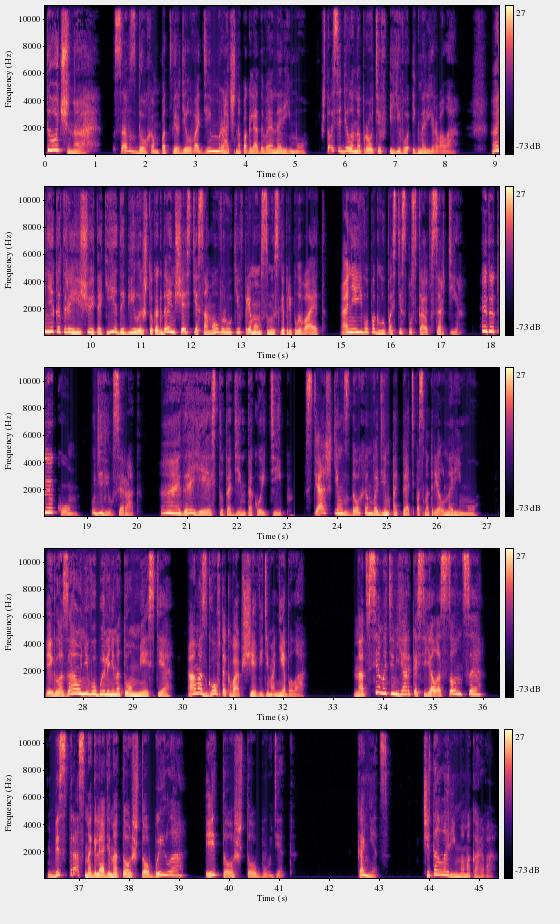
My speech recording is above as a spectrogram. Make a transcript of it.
Точно, со вздохом подтвердил Вадим, мрачно поглядывая на Риму, что сидела напротив и его игнорировала. А некоторые еще и такие дебилы, что когда им счастье само в руки в прямом смысле приплывает, они его по глупости спускают в сортир. «Это ты о ком?» – удивился Рад. «Ай, да есть тут один такой тип». С тяжким вздохом Вадим опять посмотрел на Римму. И глаза у него были не на том месте, а мозгов так вообще, видимо, не было. Над всем этим ярко сияло солнце, бесстрастно глядя на то, что было, и то, что будет. Конец. Читала Римма Макарова.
